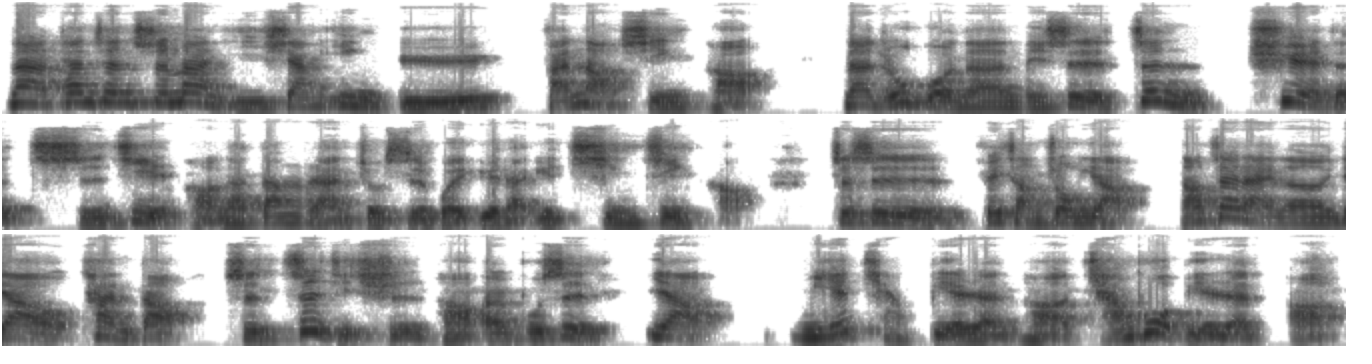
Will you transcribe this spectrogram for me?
那贪嗔痴慢疑相应于烦恼心哈。那如果呢，你是正确的持戒哈，那当然就是会越来越清净哈，这是非常重要。然后再来呢，要看到是自己吃哈，而不是要勉强别人哈，强迫别人啊，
